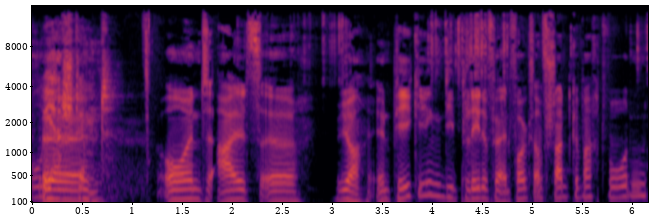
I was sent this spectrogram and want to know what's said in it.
Oh ja, Äh, stimmt. Und als äh, ja, in Peking die Pläne für einen Volksaufstand gemacht wurden,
